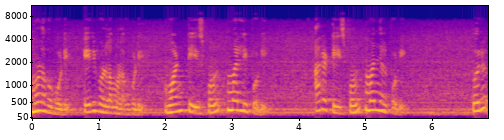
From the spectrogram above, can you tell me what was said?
മുളക് പൊടി എരിവുള്ള മുളക് പൊടി. വൺ ടീസ്പൂൺ മല്ലിപ്പൊടി. അര ടീസ്പൂൺ മഞ്ഞൾപ്പൊടി. ഒരു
